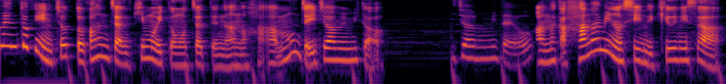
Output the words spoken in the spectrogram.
目の時にちょっとガンちゃんキモいと思っちゃってんの？あの、はもんちゃん1話目見た？一応見たよ。あ、なんか花見のシーンで急にさ、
